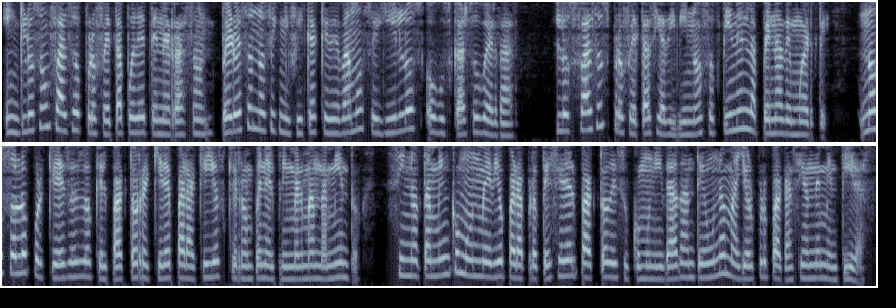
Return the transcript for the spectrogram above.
Incluso un falso profeta puede tener razón, pero eso no significa que debamos seguirlos o buscar su verdad. Los falsos profetas y adivinos obtienen la pena de muerte, no solo porque eso es lo que el pacto requiere para aquellos que rompen el primer mandamiento, sino también como un medio para proteger el pacto de su comunidad ante una mayor propagación de mentiras.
